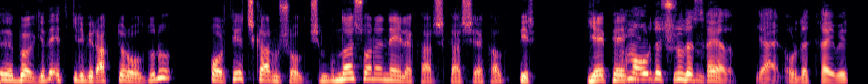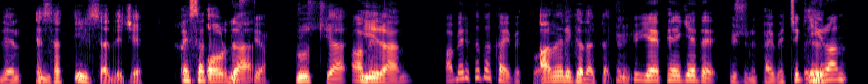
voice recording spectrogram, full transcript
e, bölgede etkili bir aktör olduğunu ortaya çıkarmış oldu. Şimdi bundan sonra neyle karşı karşıya kaldık? Bir, YPG, Ama orada şunu da sayalım. Yani orada kaybeden Esad değil sadece. Esad, orada- Rusya. Rusya, Amerika. İran, Amerika'da kaybetti. arada. Amerika'da kaç. Çünkü YPG de gücünü kaybedecek. Evet. İran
